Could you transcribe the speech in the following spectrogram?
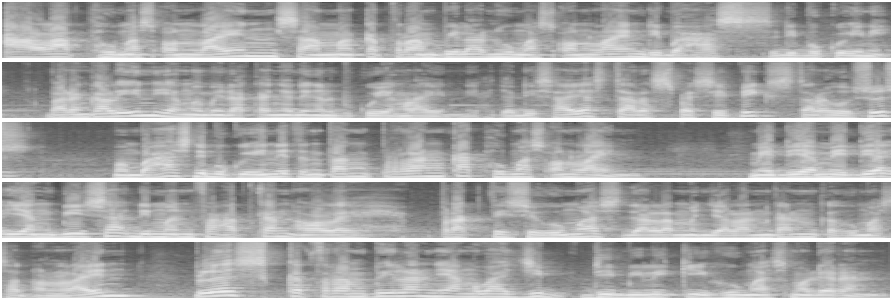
alat humas online sama keterampilan humas online dibahas di buku ini. Barangkali ini yang membedakannya dengan buku yang lain ya. Jadi saya secara spesifik, secara khusus membahas di buku ini tentang perangkat humas online media-media yang bisa dimanfaatkan oleh praktisi humas dalam menjalankan kehumasan online plus keterampilan yang wajib dimiliki humas modern.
